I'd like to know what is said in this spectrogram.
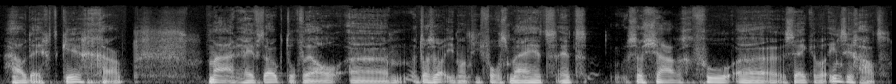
houdegen tekeer gegaan. Maar heeft ook toch wel... Uh, het was wel iemand die volgens mij het, het sociale gevoel uh, zeker wel in zich had.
